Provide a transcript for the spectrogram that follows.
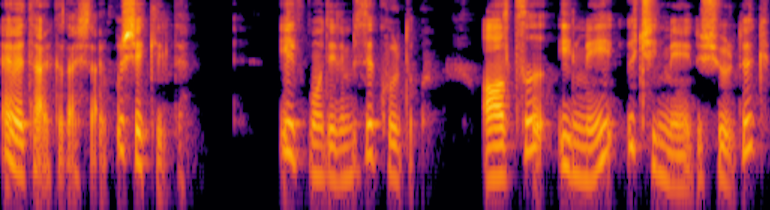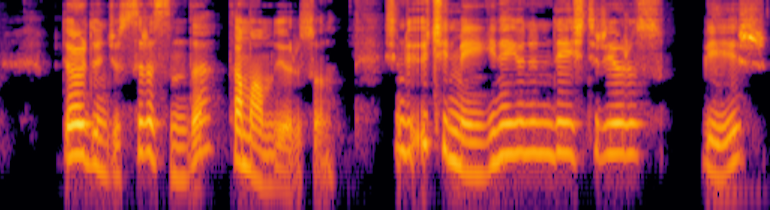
Evet arkadaşlar bu şekilde. İlk modelimizi kurduk. 6 ilmeği 3 ilmeğe düşürdük. Dördüncü sırasında tamamlıyoruz onu. Şimdi 3 ilmeği yine yönünü değiştiriyoruz. 1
